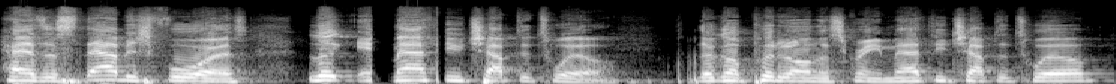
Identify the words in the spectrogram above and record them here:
has established for us. Look in Matthew chapter 12. They're going to put it on the screen. Matthew chapter 12.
